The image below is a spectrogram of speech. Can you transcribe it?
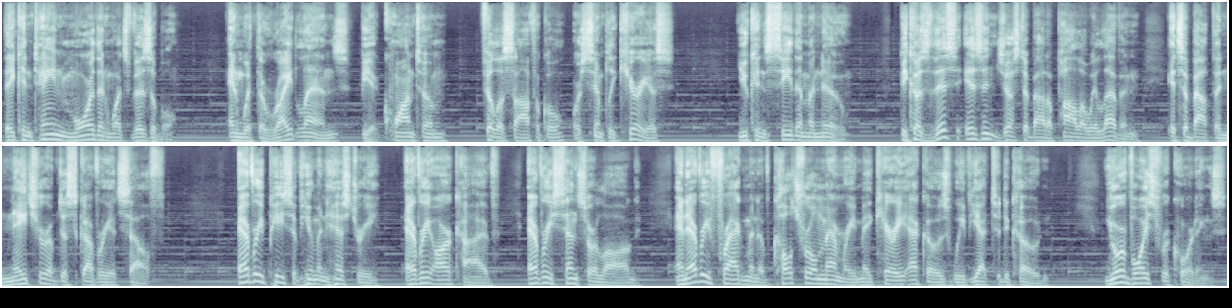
They contain more than what's visible. And with the right lens, be it quantum, philosophical, or simply curious, you can see them anew. Because this isn't just about Apollo 11, it's about the nature of discovery itself. Every piece of human history, every archive, every sensor log, and every fragment of cultural memory may carry echoes we've yet to decode. Your voice recordings,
